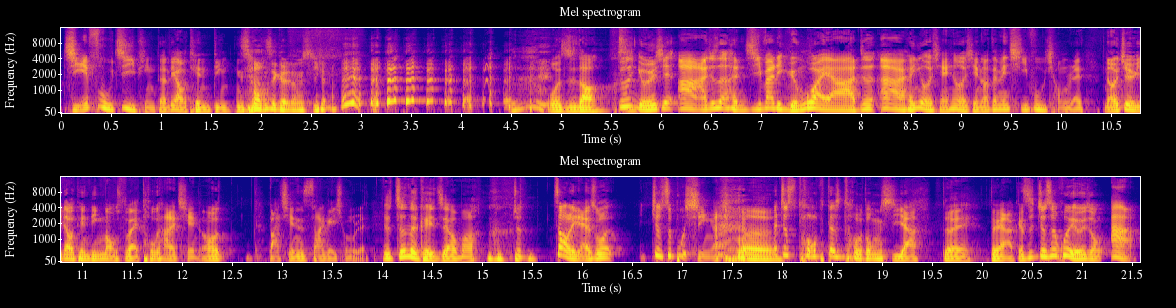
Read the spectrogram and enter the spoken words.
劫富济贫的廖天丁，你知道这个东西吗？我知道，就是有一些啊，就是很奇葩的员外啊，就是啊很有钱很有钱，然后在那边欺负穷人，然后就有一道天丁冒出来偷他的钱，然后把钱撒给穷人，就真的可以这样吗？就照理来说就是不行啊，就是偷，但是偷东西啊，对对啊，可是就是会有一种啊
